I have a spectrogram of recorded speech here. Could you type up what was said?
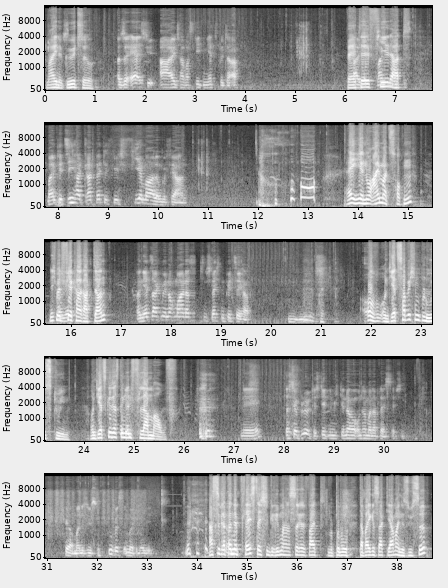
Meine Güte. Also er ist viel... Alter, was geht denn jetzt bitte ab? Battlefield mein- hat... Mein PC hat gerade Battlefield viermal ungefähr an. Ey, hier nur einmal zocken. Nicht mit vier Charakteren. Und jetzt sag mir nochmal, dass ich einen schlechten PC habe. Oh, und jetzt habe ich einen Bluescreen. Und jetzt geht das Ding in Flammen auf. Nee, das wäre blöd. Der steht nämlich genau unter meiner Playstation. Ja, meine Süße. Du bist immer überlegen. Hast du gerade deine Playstation gerieben? Hast du dabei gesagt, ja, meine Süße?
